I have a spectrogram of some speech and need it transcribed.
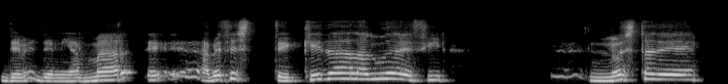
de, Myanmar, eh, eh, a veces te queda la duda de decir, no está de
